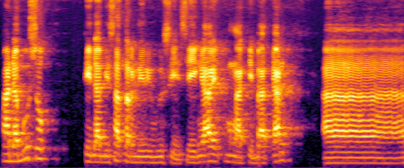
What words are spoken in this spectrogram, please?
pada busuk tidak bisa terdistribusi sehingga itu mengakibatkan uh,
